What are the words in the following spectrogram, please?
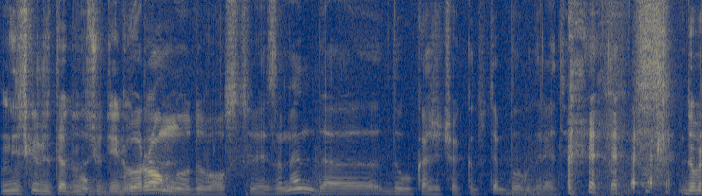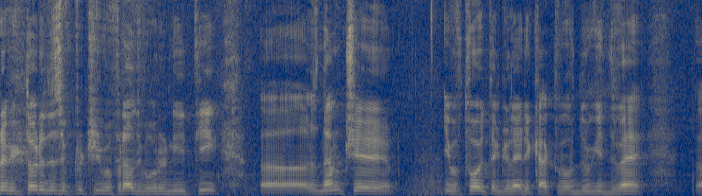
Не искаш детето да си отиде от Огромно удоволствие за мен да, да го каже човек като теб. Благодаря ти. Добре, Виктория, да се включиш в разговора ни и ти. А, знам, че и в твоята галерия, както в други две, а,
